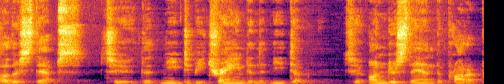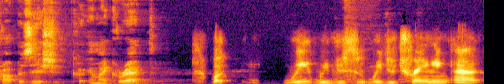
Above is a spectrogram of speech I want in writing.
other steps to that need to be trained and that need to to understand the product proposition. Am I correct? Well, we we do some, we do training at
